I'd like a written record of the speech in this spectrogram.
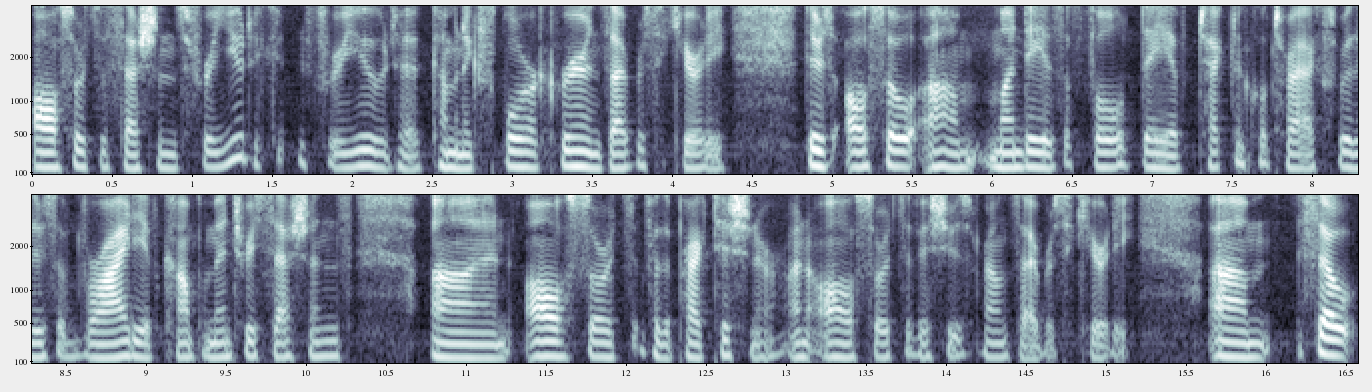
all sorts of sessions for you to for you to come and explore a career in cybersecurity. There's also um, Monday is a full day of technical tracks where there's a variety of complimentary sessions on all sorts for the practitioner on all sorts of issues around cybersecurity. Um, so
